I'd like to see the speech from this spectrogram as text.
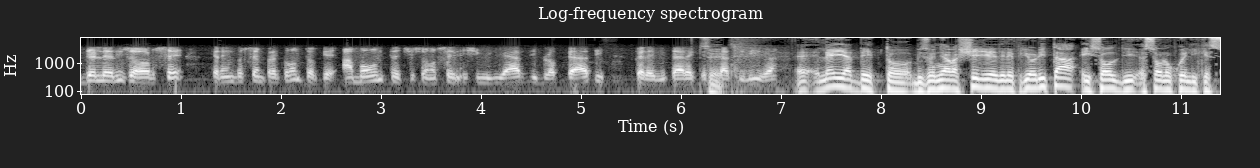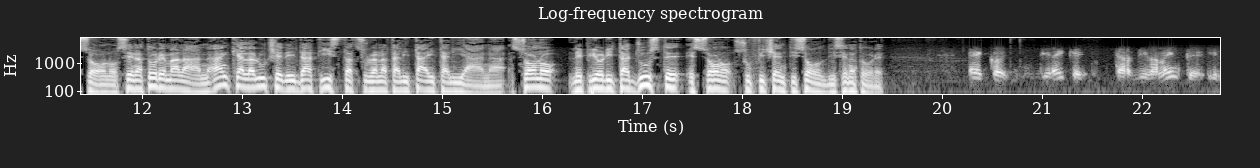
delle risorse tenendo sempre conto che a monte ci sono 16 miliardi bloccati per evitare che sì. scatti l'IVA. Eh, lei ha detto che bisognava scegliere delle priorità e i soldi sono quelli che sono. Senatore Malan, anche alla luce dei dati Istat sulla natalità italiana, sono le priorità giuste e sono sufficienti soldi, senatore? Ecco, tardivamente il,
